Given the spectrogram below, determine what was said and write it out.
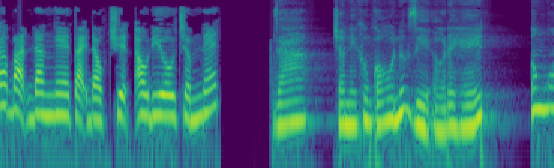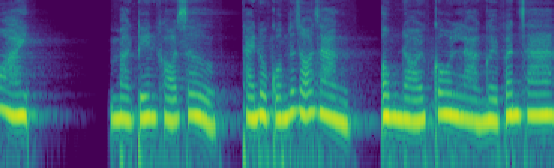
Các bạn đang nghe tại đọc truyện audio.net Ra, cho nên không có hôn nước gì ở đây hết. Ông ngoại! Mạc Tiên khó xử, thái độ của ông rất rõ ràng. Ông nói cô là người vân gia,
